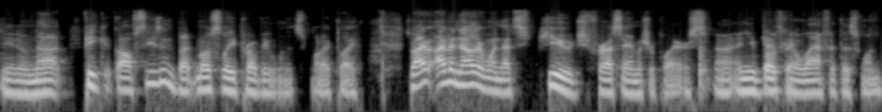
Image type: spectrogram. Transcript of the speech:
you know not peak golf season, but mostly Pro V1 is what I play. So I, I have another one that's huge for us amateur players, uh, and you're both going to laugh at this one.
